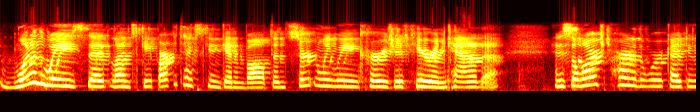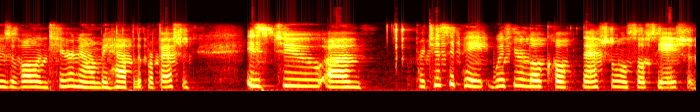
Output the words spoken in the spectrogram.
one of the ways that landscape architects can get involved, and certainly we encourage it here in Canada, and it's a large part of the work I do as a volunteer now on behalf of the profession, is to um, participate with your local national association.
